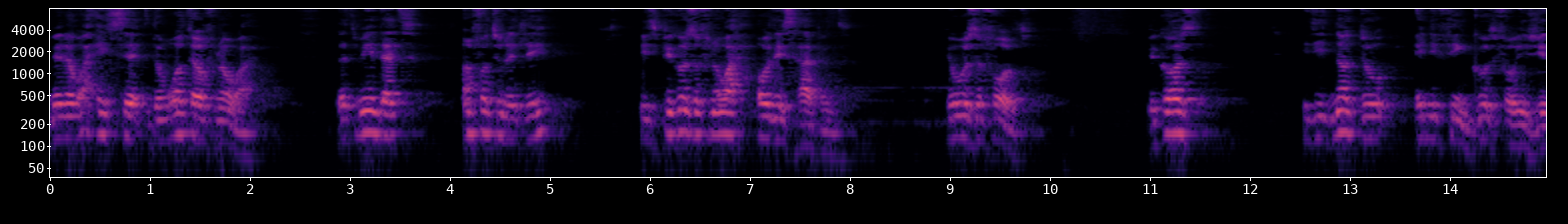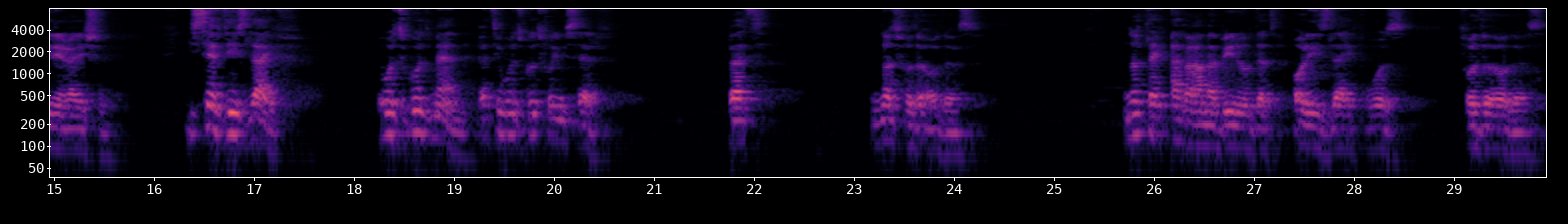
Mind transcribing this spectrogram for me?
Menoah is uh, the water of Noah. That means that, unfortunately, it's because of Noah all this happened. It was a fault. Because he did not do anything good for his generation. He saved his life. He was a good man, but he was good for himself. But not for the others. Not like Avraham Abinu that all his life was for the others.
